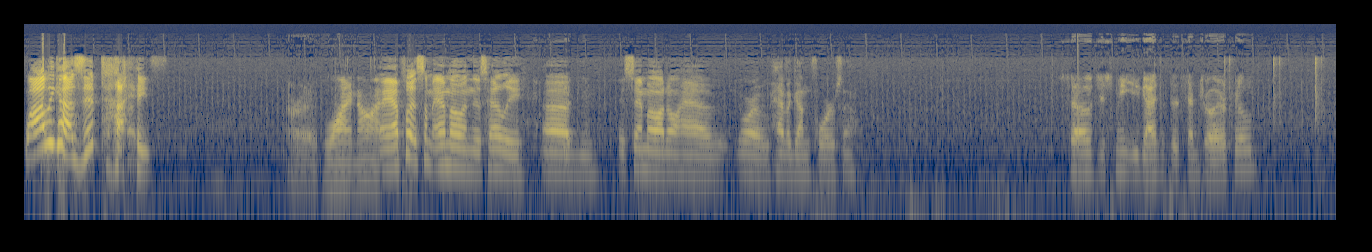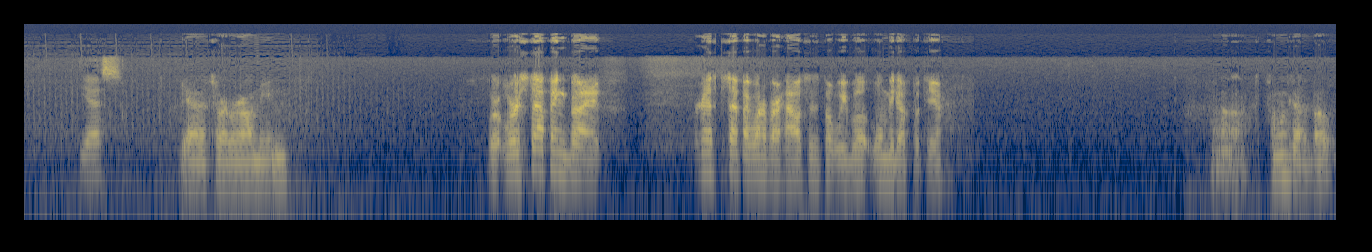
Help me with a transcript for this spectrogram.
Why we got zip ties. All right. Why not? Hey, I put some ammo in this heli. Um, it's ammo I don't have or have a gun for, so. So, just meet you guys at the central airfield. Yes. Yeah, that's where we're all meeting. We're we're stopping by. We're gonna stop by one of our houses, but we will we'll meet up with you. Uh, someone's got a boat.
